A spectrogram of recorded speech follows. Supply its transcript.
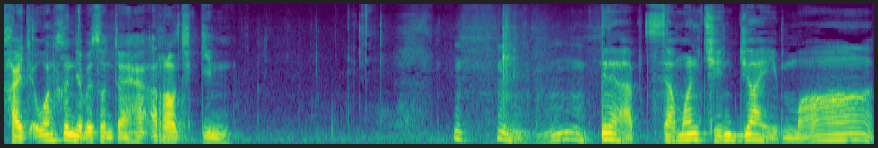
ใครจะอ้วนขึ้นอย่าไปสนใจฮะ เราจะกิน นี่แหละครับแซลมอนชิ้นใหญ่มาก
